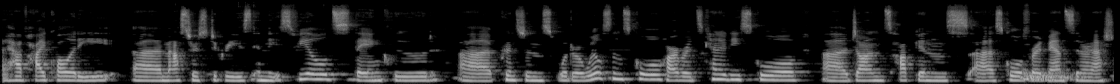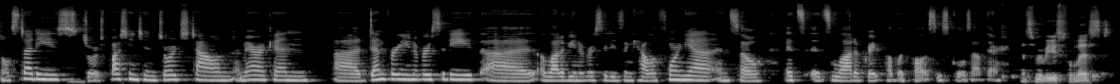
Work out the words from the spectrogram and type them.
that have high quality uh, master's degrees in these fields. They include uh, Princeton's Woodrow Wilson School, Harvard's Kennedy School, uh, Johns Hopkins uh, School for Advanced International Studies, George Washington, Georgetown, American, uh, Denver University, uh, a lot of universities in California, and so it's it's a lot of great public policy schools out there. That's a really useful list.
